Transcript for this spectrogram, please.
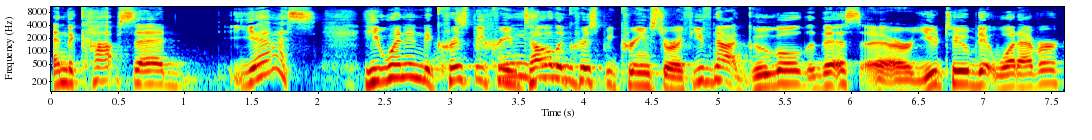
And the cop said, Yes. He went into Krispy Kreme. Tell the Krispy Kreme story. If you've not Googled this or YouTubed it, whatever,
